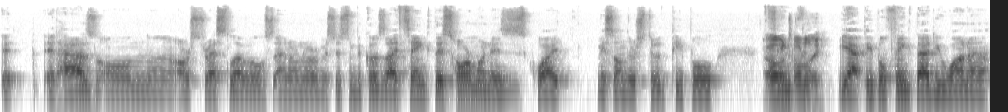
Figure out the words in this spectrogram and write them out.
it it has on uh, our stress levels and our nervous system? Because I think this hormone is quite misunderstood. People. Oh, totally. yeah, people think that you want to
